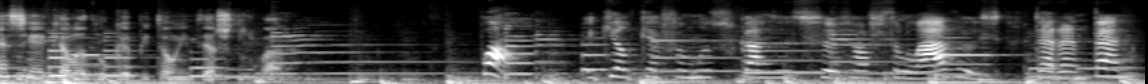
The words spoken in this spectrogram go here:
Conhecem aquela do Capitão Interestelar? Qual? Aquele que é famoso por causa dos seus ovos estrelados? Tarantano.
